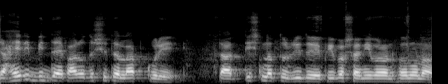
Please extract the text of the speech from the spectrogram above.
জাহিরি বিদ্যায় পারদর্শিতা লাভ করে তার তৃষ্ণাত হৃদয়ে পিপাসা নিবারণ হলো না।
